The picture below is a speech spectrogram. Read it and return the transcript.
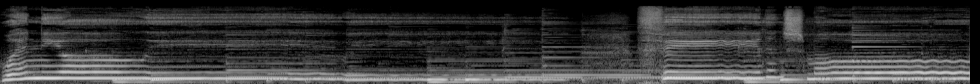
when you're weary, feeling small,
